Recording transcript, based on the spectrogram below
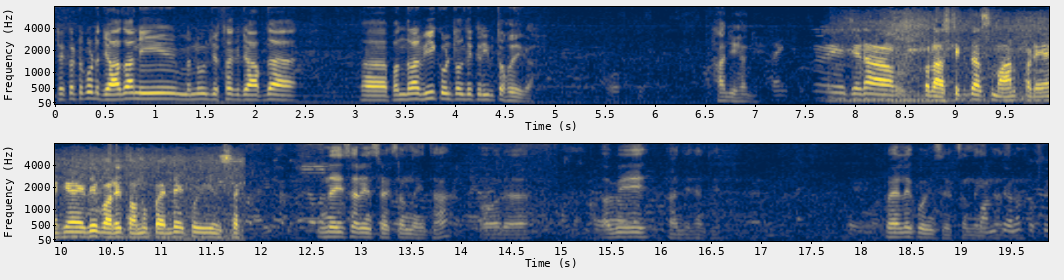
ਤੇ ਘੱਟੋ ਘੱਟ ਜ਼ਿਆਦਾ ਨਹੀਂ ਮੈਨੂੰ ਜਿੱਥੇ ਤੱਕ ਜਾਪਦਾ ਹੈ 15 20 ਕੁਇੰਟਲ ਦੇ ਕਰੀਬ ਤਾਂ ਹੋਏਗਾ। ਹਾਂਜੀ ਹਾਂਜੀ ਥੈਂਕ ਯੂ ਇਹ ਜਿਹੜਾ ਪਲਾਸਟਿਕ ਦਾ ਸਮਾਨ ਫੜਿਆ ਗਿਆ ਇਹਦੇ ਬਾਰੇ ਤੁਹਾਨੂੰ ਪਹਿਲੇ ਕੋਈ ਇਨਸਟਰਕ नहीं सर इंस्ट्रक्शन नहीं था और अभी हाँ जी हाँ जी पहले कोई इंस्ट्रक्शन नहीं ਮੰਨਦੇ ਹੋ था ਨਾ ਤੁਸੀਂ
